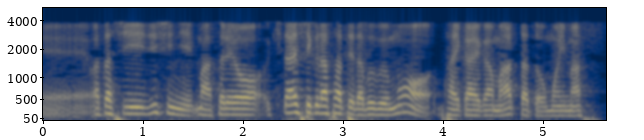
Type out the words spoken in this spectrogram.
えー、私自身に、まあ、それを期待してくださってた部分も大会側もあったと思います。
